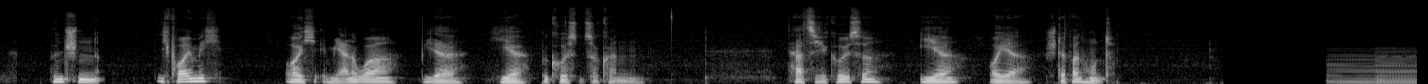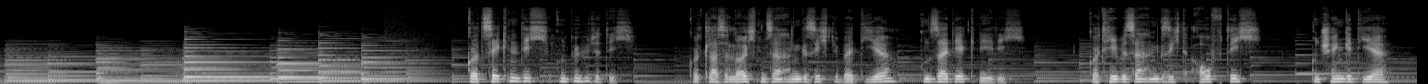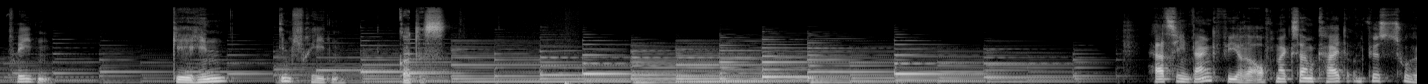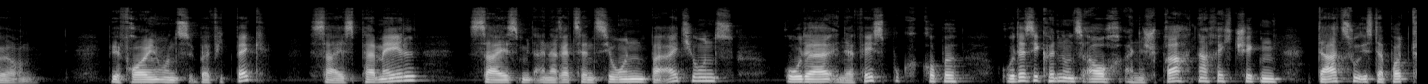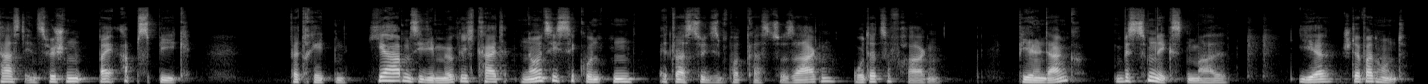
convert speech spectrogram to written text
wünschen. Ich freue mich, euch im Januar wieder hier begrüßen zu können. Herzliche Grüße, ihr, euer Stefan Hund. Gott segne dich und behüte dich. Gott lasse leuchten sein Angesicht über dir und sei dir gnädig. Gott hebe sein Angesicht auf dich und schenke dir Frieden. Gehe hin in Frieden Gottes. Herzlichen Dank für Ihre Aufmerksamkeit und fürs Zuhören. Wir freuen uns über Feedback, sei es per Mail, sei es mit einer Rezension bei iTunes oder in der Facebook-Gruppe oder Sie können uns auch eine Sprachnachricht schicken. Dazu ist der Podcast inzwischen bei Upspeak vertreten. Hier haben Sie die Möglichkeit, 90 Sekunden etwas zu diesem Podcast zu sagen oder zu fragen. Vielen Dank und bis zum nächsten Mal. Ihr Stefan Hund.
